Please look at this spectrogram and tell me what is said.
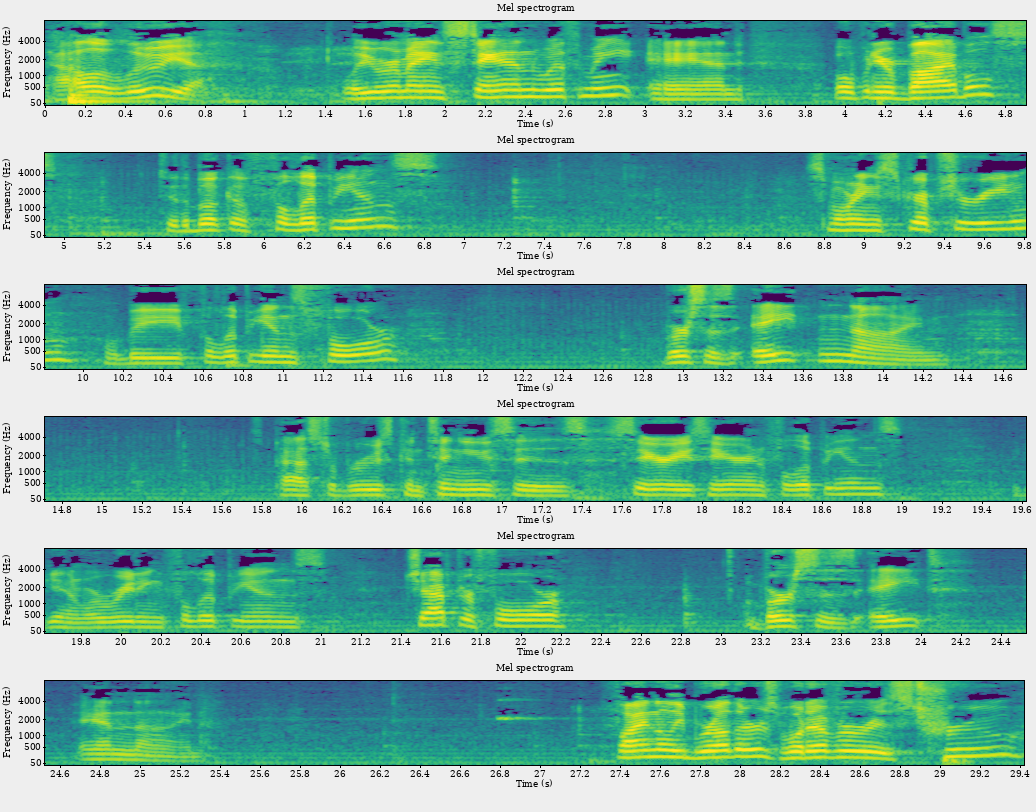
Hallelujah. Will you remain stand with me and open your Bibles to the book of Philippians? This morning's scripture reading will be Philippians 4, verses 8 and 9. As Pastor Bruce continues his series here in Philippians, again, we're reading Philippians chapter 4, verses 8 and 9. Finally, brothers, whatever is true,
